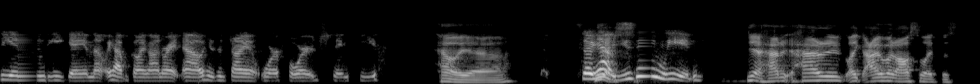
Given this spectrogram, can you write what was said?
D and D game that we have going on right now. He's a giant warforged named Keith. Hell yeah! So yeah, yes. using weed. Yeah, how did how did like I would also like this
